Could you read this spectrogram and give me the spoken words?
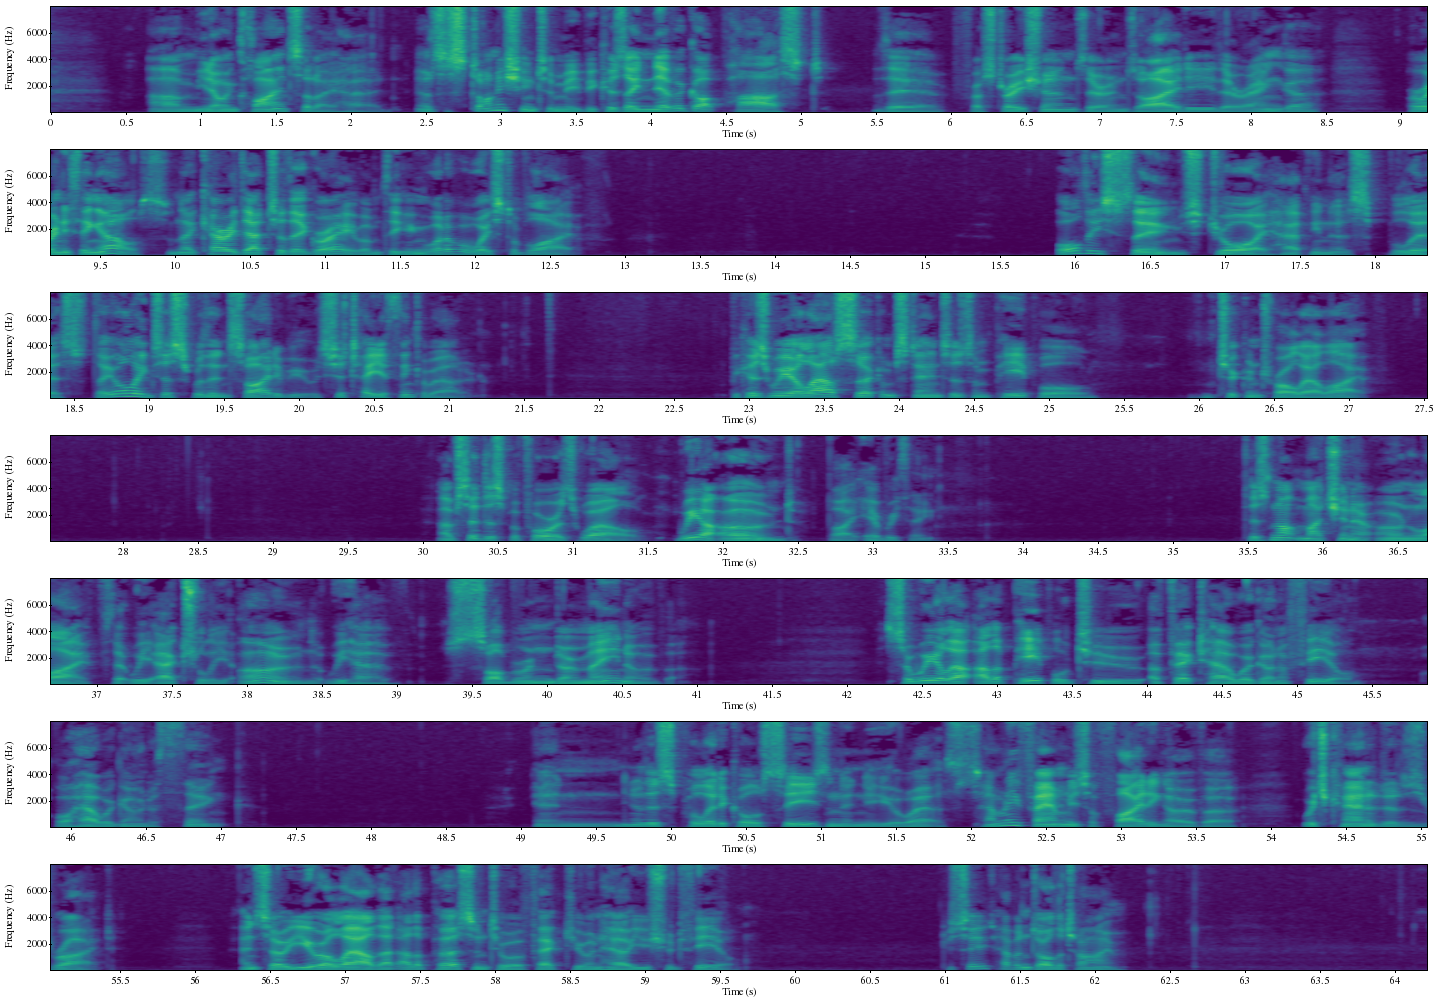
um, you know, in clients that I had. It was astonishing to me because they never got past their frustrations, their anxiety, their anger, or anything else. And they carried that to their grave. I'm thinking, what a waste of life. All these things, joy, happiness, bliss, they all exist within inside of you. It's just how you think about it. Because we allow circumstances and people to control our life. I've said this before as well. We are owned by everything. There's not much in our own life that we actually own, that we have sovereign domain over. So we allow other people to affect how we're going to feel or how we're going to think. In you know this political season in the US, how many families are fighting over which candidate is right? And so you allow that other person to affect you and how you should feel. You see, it happens all the time.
